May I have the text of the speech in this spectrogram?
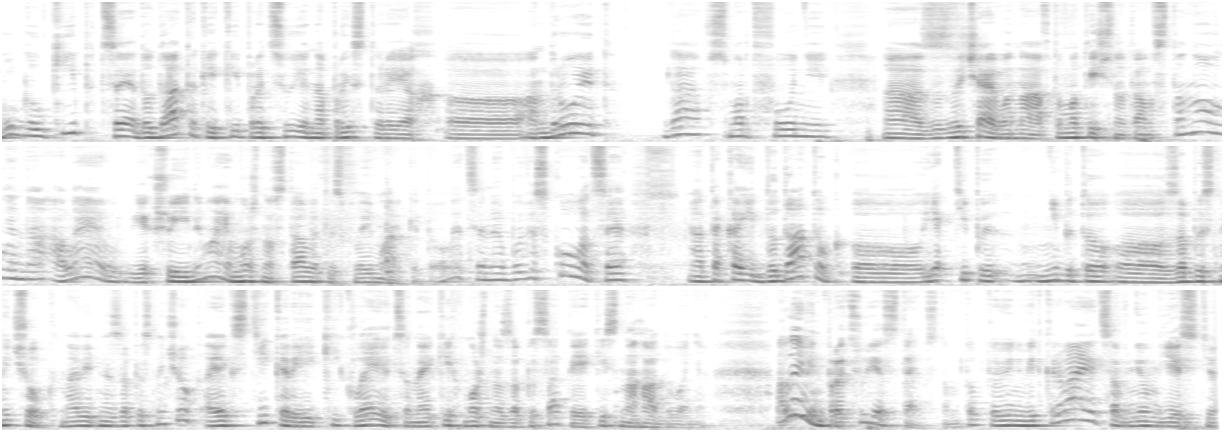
Google Keep це додаток, який працює на пристроях е, Android да, в смартфоні. Зазвичай вона автоматично там встановлена, але якщо її немає, можна вставити з Play Market. Але це не обов'язково. Це е, такий додаток, як типу, нібито записничок, навіть не записничок, а як стікери, які клеються, на яких можна записати якісь нагадування. Але він працює з текстом. Тобто він відкривається, в ньому є е,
